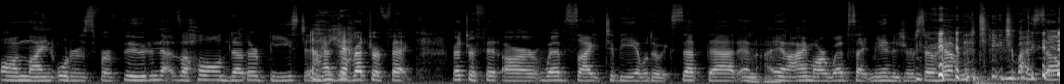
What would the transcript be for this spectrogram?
online orders for food, and that was a whole nother beast, and Oh, had yeah. to retrofit retrofit our website to be able to accept that. And and I'm our website manager, so having to teach myself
